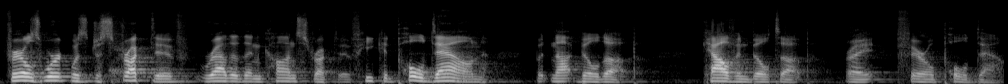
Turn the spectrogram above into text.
Farel's work was destructive rather than constructive. He could pull down, but not build up. Calvin built up, right? Farel pulled down.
